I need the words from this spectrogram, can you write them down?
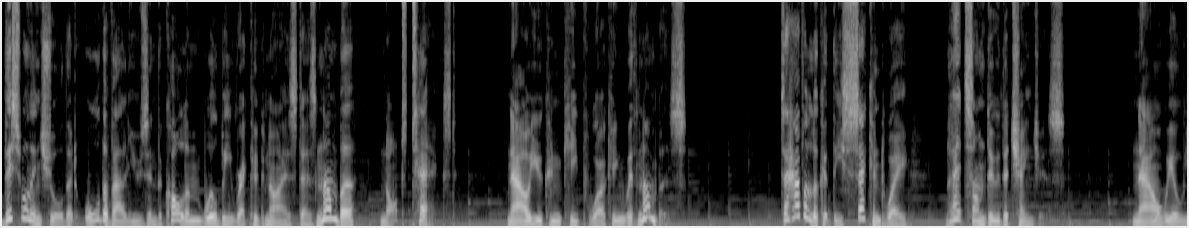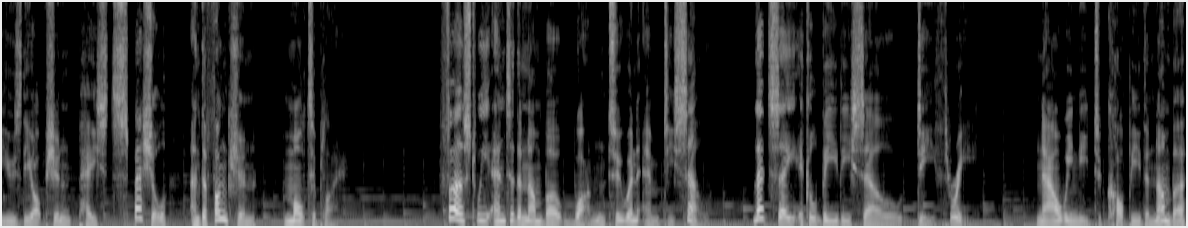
This will ensure that all the values in the column will be recognized as number, not text. Now you can keep working with numbers. To have a look at the second way, let's undo the changes. Now we'll use the option Paste Special and the function Multiply. First, we enter the number 1 to an empty cell. Let's say it'll be the cell D3. Now we need to copy the number,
